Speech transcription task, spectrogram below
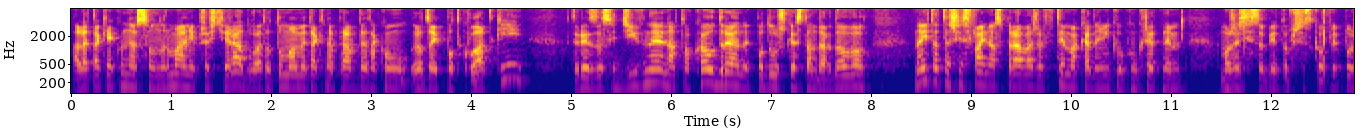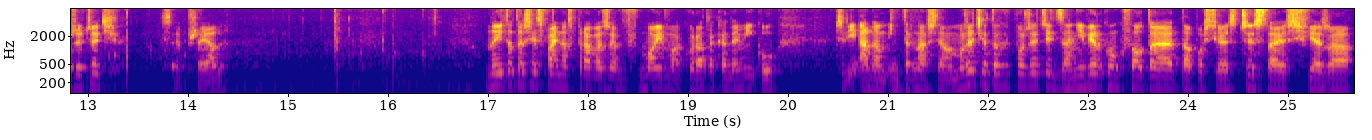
ale tak jak u nas są normalnie prześcieradła, to tu mamy tak naprawdę taką rodzaj podkładki, który jest dosyć dziwny, na to kołdrę, poduszkę standardowo. No i to też jest fajna sprawa, że w tym akademiku konkretnym możecie sobie to wszystko wypożyczyć. Sobie przejadę. No i to też jest fajna sprawa, że w moim akurat akademiku, czyli Anam International, możecie to wypożyczyć za niewielką kwotę. Ta pościel jest czysta, jest świeża.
